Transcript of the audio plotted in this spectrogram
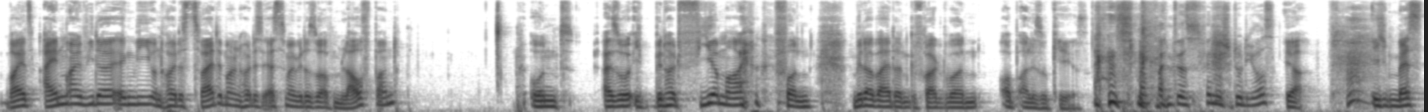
war jetzt einmal wieder irgendwie und heute das zweite Mal und heute das erste Mal wieder so auf dem Laufband. Und also ich bin heute viermal von Mitarbeitern gefragt worden, ob alles okay ist. das Fitnessstudios. Ja. Ich messe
